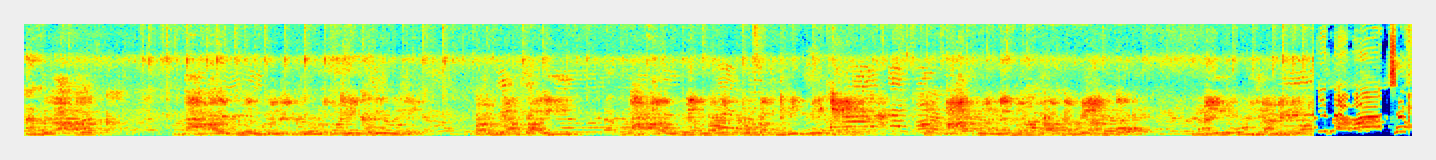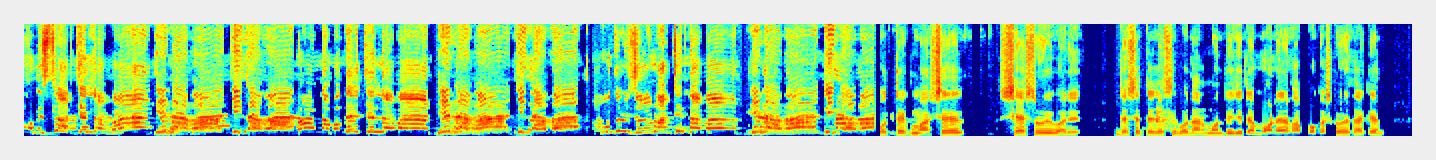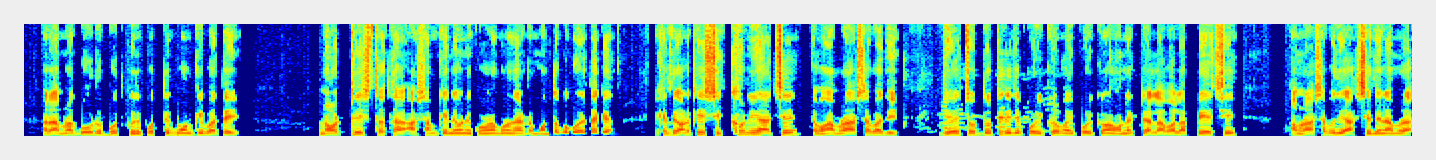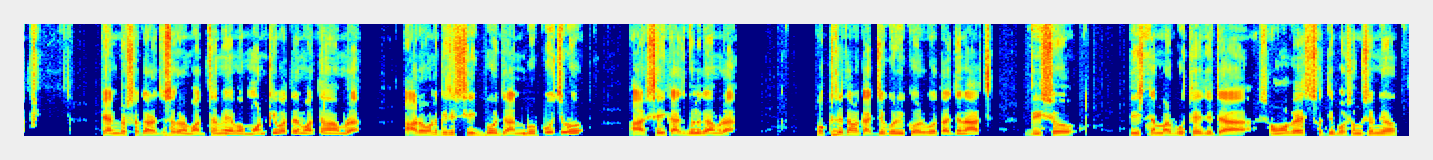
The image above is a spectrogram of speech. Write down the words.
ग्राहक भारत में बने प्रोडक्ट ही खरीदे और व्यापारी भारत में बने प्रोडक्ट ही बेचे तो आत्मनिर्भर भारत अभियान को नई ऊर्जा मिलेगी জিন্দাবাদ শিবমিনিস্টার জিন্দাবাদ জিন্দাবাদ জিন্দাবাদ আমাদের জিন্দাবাদ জিন্দাবাদ জিন্দাবাদ আমাদের জিন্দাবাদ জিন্দাবাদ জিন্দাবাদ জিন্দাবাদ প্রত্যেক মাসের শেষ রবিবারে দেশের তেজস্বী প্রধানমন্ত্রী যেটা মনের ভাব প্রকাশ করে থাকেন আর আমরা গৌরব বোধ করি প্রত্যেক মন কি বাতে নর্থ ইস্ট তথা আসামকে নিয়ে উনি কোনো না কোনো একটা মন্তব্য করে থাকেন। এখান থেকে অনেক কিছু শিক্ষণীয় আছে এবং আমরা আশাবাদী দু হাজার চোদ্দ থেকে যে পরিক্রমা, এই পরিক্রমা অনেকটা লাভালাভ পেয়েছি। আমরা আশাবাদী আসছে দিন আমরা কেন্দ্র সরকার, রাজ্য সরকারের মাধ্যমে এবং মন কি বাতের মাধ্যমে আমরা আরও অনেক কিছু শিখব, জানব, বুঝব আর সেই কাজগুলোকে আমরা প্রকৃতিতে আমরা কার্যকরী করব। তার জন্য আজ দুইশো তিরিশ নম্বর বুথে যেটা সমাবেশ, সত্যি প্রশংসনীয়।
